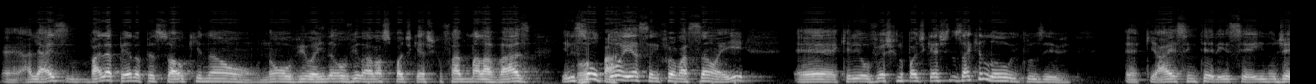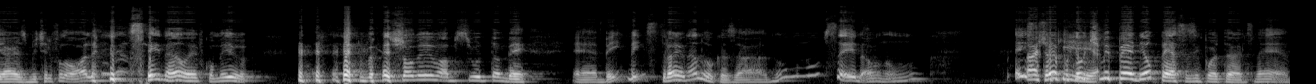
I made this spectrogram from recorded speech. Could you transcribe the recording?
É, aliás, vale a pena o pessoal que não, não ouviu ainda ouvir lá nosso podcast com o Fábio Malavase. Ele Opa. soltou aí essa informação aí, é, que ele ouviu acho que no podcast do Zach Lowe, inclusive. É, que há esse interesse aí no J.R. Smith. Ele falou, olha, não sei não, hein? ficou meio. Achou meio absurdo também. É bem, bem estranho, né, Lucas? Ah, não, não sei, não. não... É estranho porque o time perdeu peças importantes, né?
